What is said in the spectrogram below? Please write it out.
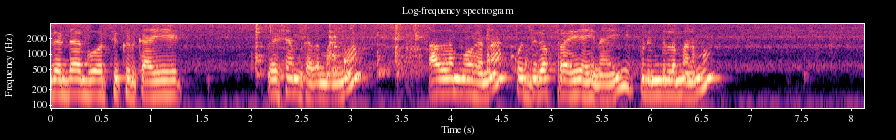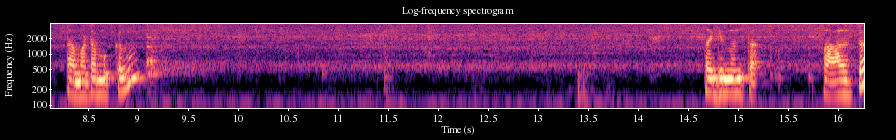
ఆలుగడ్డ గోరుచిక్కుడుకాయ వేసాం కదా మనము. అల్లం మొగన కొద్దిగా ఫ్రై అయినాయి. ఇప్పుడు ఇందులో మనము టమాటా ముక్కలు తగినంత సాల్ట్.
